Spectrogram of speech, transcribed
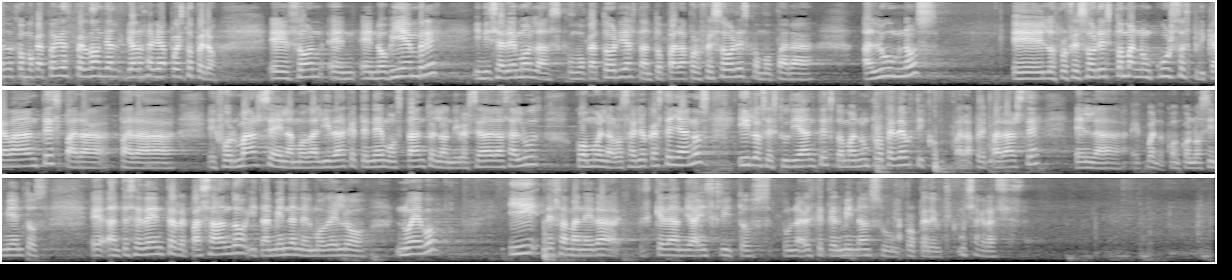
Las convocatorias, perdón, ya, las había puesto, pero eh, son en, noviembre. Iniciaremos las convocatorias tanto para profesores como para alumnos. Eh, los profesores toman un curso, explicaba antes, para, eh, formarse en la modalidad que tenemos tanto en la Universidad de la Salud como en la Rosario Castellanos y los estudiantes toman un propedéutico para prepararse con conocimientos antecedentes, repasando y también en el modelo nuevo y de esa manera quedan ya inscritos una vez que terminan su propedéutico. Muchas gracias.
